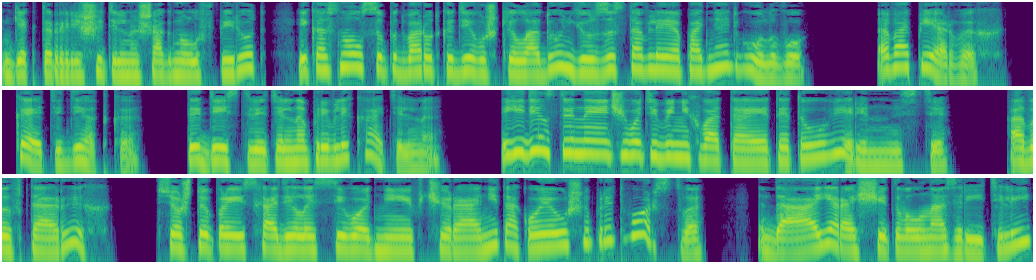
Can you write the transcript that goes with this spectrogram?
Гектор решительно шагнул вперед и коснулся подбородка девушки ладонью, заставляя поднять голову. «Во-первых, Кэти, детка, ты действительно привлекательна. Единственное, чего тебе не хватает, это уверенности. А во-вторых, все, что происходило сегодня и вчера, не такое уж и притворство. Да, я рассчитывал на зрителей,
